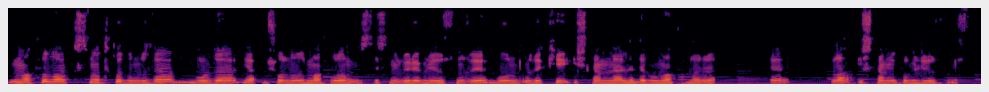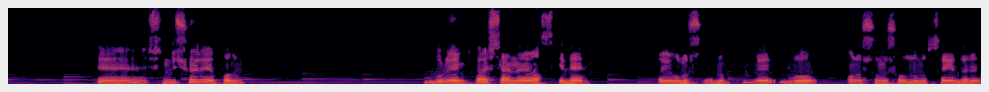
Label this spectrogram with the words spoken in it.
makrolar kısmına tıkladığımızda burada yapmış olduğunuz makroların listesini görebiliyorsunuz ve buradaki işlemlerle de bu makroları e, işlem yapabiliyorsunuz. E, şimdi şöyle yapalım. Buraya birkaç tane rastgele sayı oluşturalım ve bu oluşturmuş olduğumuz sayıları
